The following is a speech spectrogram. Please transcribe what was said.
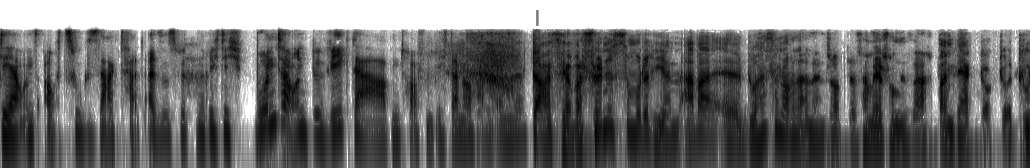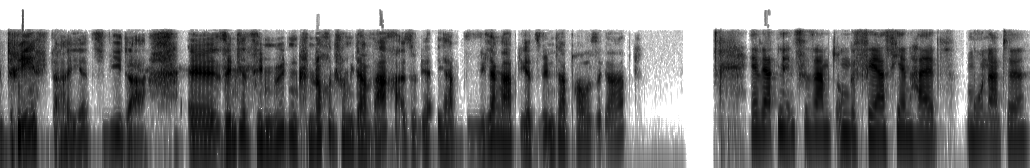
der uns auch zugesagt hat. Also es wird ein richtig bunter und bewegter Abend hoffentlich dann auch am Ende. Da ist ja was Schönes zu moderieren. Aber äh, du hast ja noch einen anderen Job, das haben wir ja schon gesagt, beim Bergdoktor. Du drehst da jetzt wieder. Äh, sind jetzt die müden Knochen schon wieder wach? Also ihr habt, wie lange habt ihr jetzt Winterpause gehabt? Ja, wir hatten insgesamt ungefähr viereinhalb Monate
